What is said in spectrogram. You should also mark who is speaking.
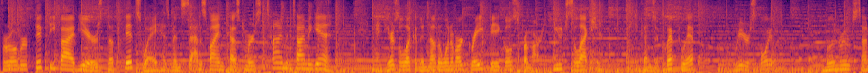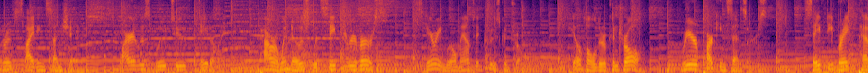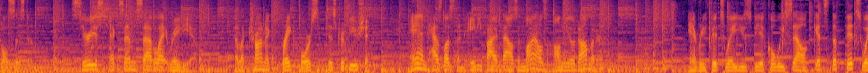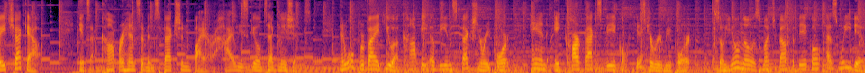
Speaker 1: For over 55 years, the Fitzway has been satisfying customers time and time again. And here's a look at another one of our great vehicles from our huge selection. It comes equipped with rear spoiler, moonroof, sunroof, sliding sunshade, wireless Bluetooth data link, power windows with safety reverse, steering wheel mounted cruise control, hill holder control, rear parking sensors, safety brake pedal system, Sirius XM satellite radio, electronic brake force distribution, and has less than 85,000 miles on the odometer. Every Fitzway used vehicle we sell gets the Fitzway checkout. It's a comprehensive inspection by our highly skilled technicians, and we'll provide you a copy of the inspection report and a Carfax vehicle history report so you'll know as much about the vehicle as we do.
